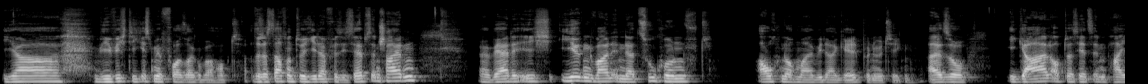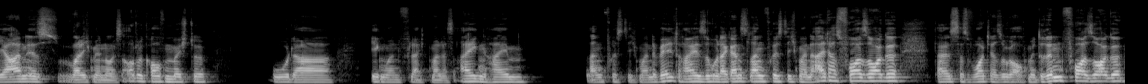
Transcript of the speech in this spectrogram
ja, wie wichtig ist mir Vorsorge überhaupt? Also das darf natürlich jeder für sich selbst entscheiden. Äh, werde ich irgendwann in der Zukunft auch nochmal wieder Geld benötigen? Also egal, ob das jetzt in ein paar Jahren ist, weil ich mir ein neues Auto kaufen möchte oder irgendwann vielleicht mal das Eigenheim, langfristig meine Weltreise oder ganz langfristig meine Altersvorsorge. Da ist das Wort ja sogar auch mit drin, Vorsorge.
